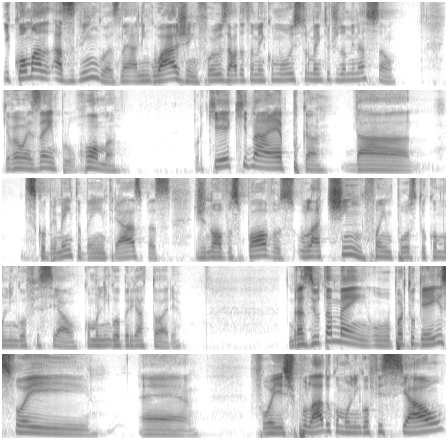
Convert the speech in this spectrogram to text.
e como a, as línguas, né, a linguagem foi usada também como um instrumento de dominação. Quer ver um exemplo? Roma. Por que, que na época da descobrimento, bem entre aspas, de novos povos, o latim foi imposto como língua oficial, como língua obrigatória? No Brasil também, o português foi, é, foi estipulado como língua oficial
